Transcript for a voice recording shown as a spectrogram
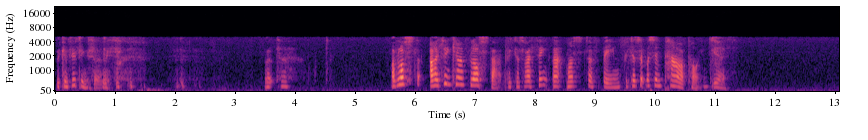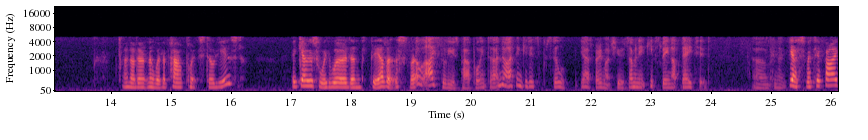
the computing service. but uh, I've lost. I think I've lost that because I think that must have been because it was in PowerPoint, yes. and I don't know whether PowerPoint's still used. It goes with Word and the others, but Oh, I still use PowerPoint. Uh, no, I think it is still, yeah, very much used. I mean, it keeps being updated. Um, Yes, but if I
